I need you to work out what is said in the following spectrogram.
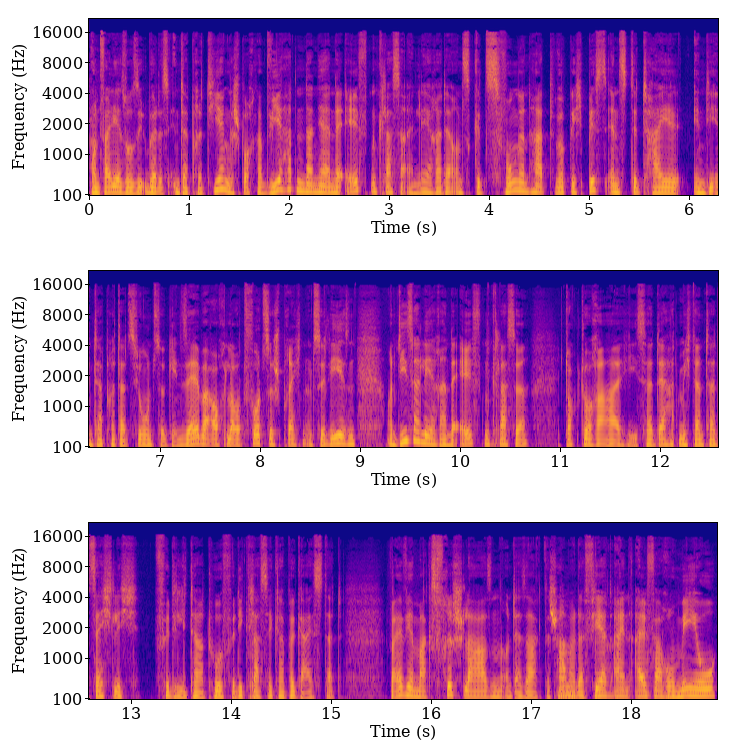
Und weil ihr so über das Interpretieren gesprochen habt, wir hatten dann ja in der 11. Klasse einen Lehrer, der uns gezwungen hat, wirklich bis ins Detail in die Interpretation zu gehen, selber auch laut vorzusprechen und zu lesen. Und dieser Lehrer in der 11. Klasse. Rahl hieß er, der hat mich dann tatsächlich für die Literatur, für die Klassiker begeistert. Weil wir Max Frisch lasen und er sagte, schau mal, da fährt ein Alfa Romeo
